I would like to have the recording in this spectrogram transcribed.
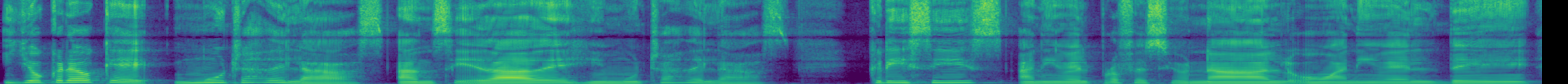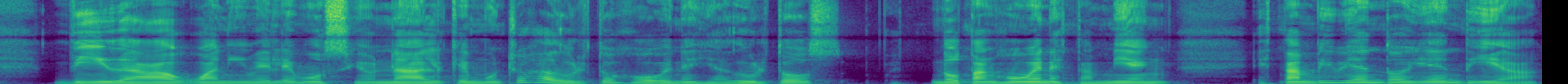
Y yo creo que muchas de las ansiedades y muchas de las crisis a nivel profesional o a nivel de vida o a nivel emocional que muchos adultos jóvenes y adultos pues, no tan jóvenes también están viviendo hoy en día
